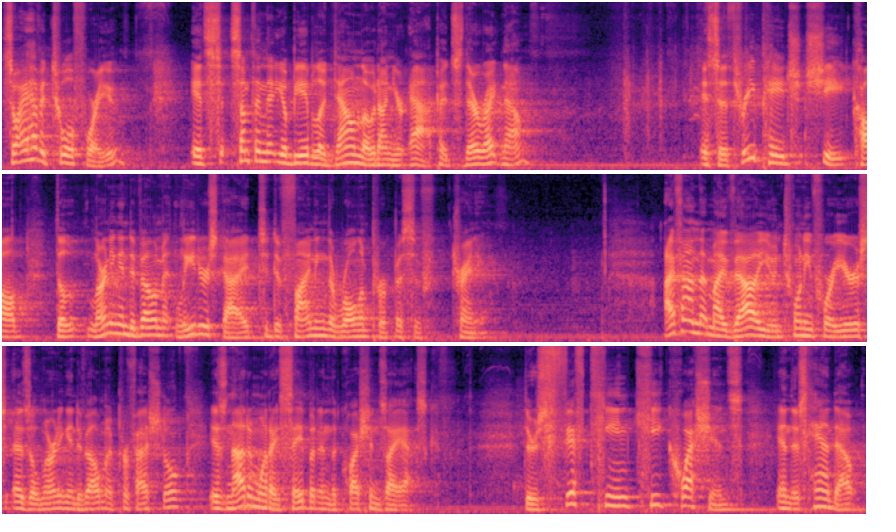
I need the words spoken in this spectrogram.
So I have a tool for you. It's something that you'll be able to download on your app. It's there right now. It's a three page sheet called The Learning and Development Leader's Guide to Defining the Role and Purpose of Training. I found that my value in 24 years as a learning and development professional is not in what I say, but in the questions I ask. There's 15 key questions in this handout,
